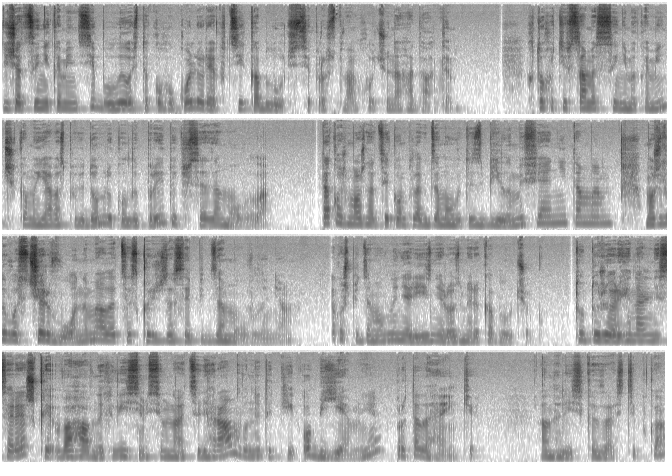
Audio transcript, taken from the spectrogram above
Дівчат, сині камінці були ось такого кольору, як в цій каблучці, просто вам хочу нагадати. Хто хотів саме з синіми камінчиками, я вас повідомлю, коли прийдуть, все замовила. Також можна цей комплект замовити з білими фіанітами, можливо, з червоними, але це, скоріш за все, під замовлення. Також під замовлення різні розміри каблучок. Тут дуже оригінальні сережки, вага в них 8-17 грам, вони такі об'ємні, проте легенькі. Англійська застіпка.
